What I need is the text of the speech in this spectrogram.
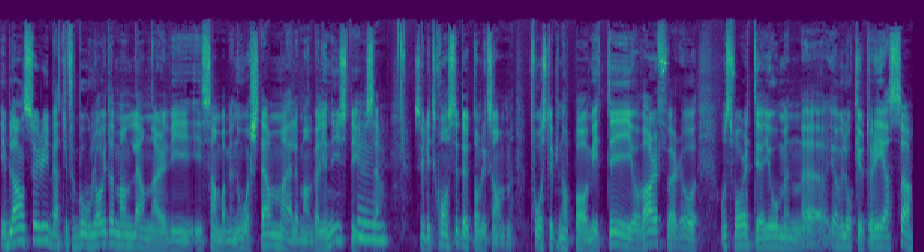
Ibland så är det ju bättre för bolaget att man lämnar vid, i samband med en årsstämma eller man väljer ny styrelse. Mm. Så det är lite konstigt ut om liksom två stycken hoppar av mitt i och varför. Och om svaret är jo men eh, jag vill åka ut och resa.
